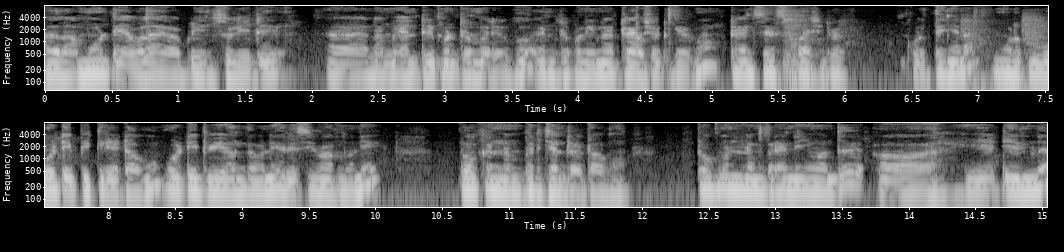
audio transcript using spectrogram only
அதில் அமௌண்ட் எவ்வளோ அப்படின்னு சொல்லிட்டு நம்ம என்ட்ரி பண்ணுற மாதிரி இருக்கும். என்ட்ரி பண்ணிங்கன்னா ட்ரான்ஸ்ஃபர் கேட்கும் ட்ரான்சாக்ஷன் பாஸ்வேர்டு கொடுத்தீங்கன்னா உங்களுக்கு ஓடிபி கிரியேட் ஆகும். ஓடிபி வந்தவொடனே ரிசீவ் ஆனவொடனே டோக்கன் நம்பர் ஜென்ரேட் ஆகும். டோக்கன் நம்பரை நீங்கள் வந்து ஏடிஎம்மில்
